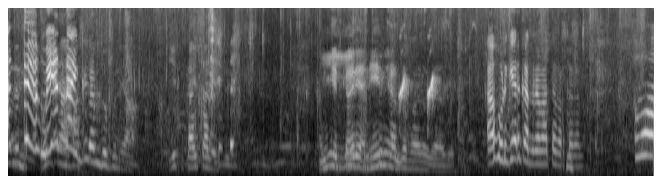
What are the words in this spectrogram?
ಅತ್ತೆ ಅದು ಆ ಹುಡುಗಿಯರ್ ಕದ್ರೆ ಮಾತಾ ಬರ್ತಾರೆ ವಾ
